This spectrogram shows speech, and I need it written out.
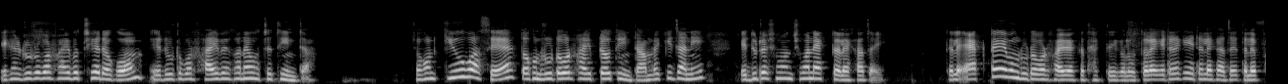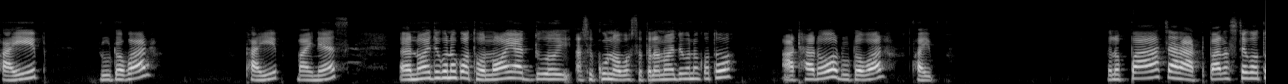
এখানে রুট ওভার ফাইভ হচ্ছে এরকম এর রুট ওভার ফাইভ এখানে হচ্ছে তিনটা। যখন কিউব আসে, তখন রুট ওভার ফাইভটাও তিনটা। আমরা কি জানি, এই দুটো সমান সমান একটা লেখা যায়। তাহলে একটা এবং রুট ওভার ফাইভ একটা থাকতে গেল। তাহলে এটাকে এটা লেখা যায়। তাহলে five root over five minus নয় দুগুণে কত? নয় আর দুই আছে কোন অবস্থা। তাহলে নয় দুগুণে কত? আঠারো রুট ওভার ফাইভ তাহলে পাঁচ আর আট, পাঁচ আসতে কত?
